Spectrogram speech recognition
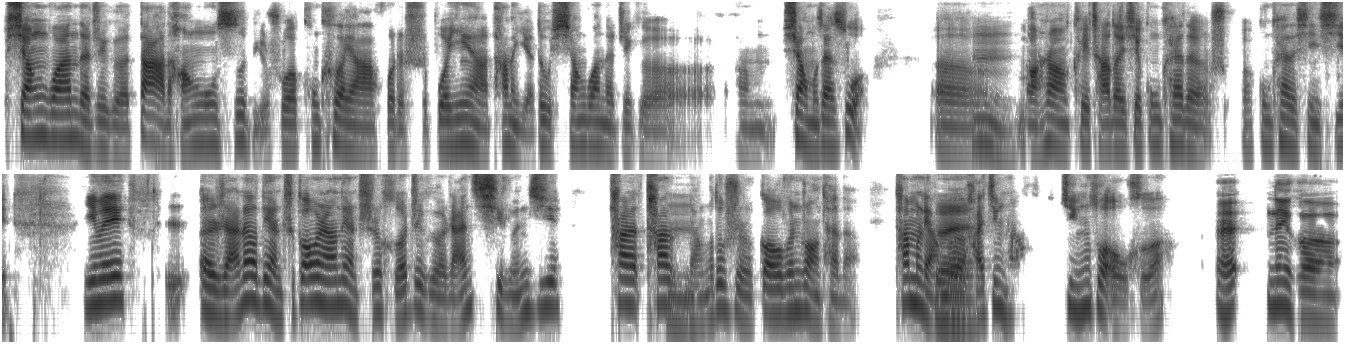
相关的这个大的航空公司，比如说空客呀，或者是波音啊，他们也都有相关的这个嗯项目在做。呃，网上可以查到一些公开的呃公开的信息。因为呃，燃料电池、高温燃料电池和这个燃气轮机，它它两个都是高温状态的，它们两个还经常进行做耦合。哎，那个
